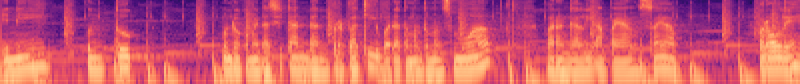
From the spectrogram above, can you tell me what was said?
ini untuk mendokumentasikan dan berbagi kepada teman-teman semua barangkali apa yang saya peroleh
